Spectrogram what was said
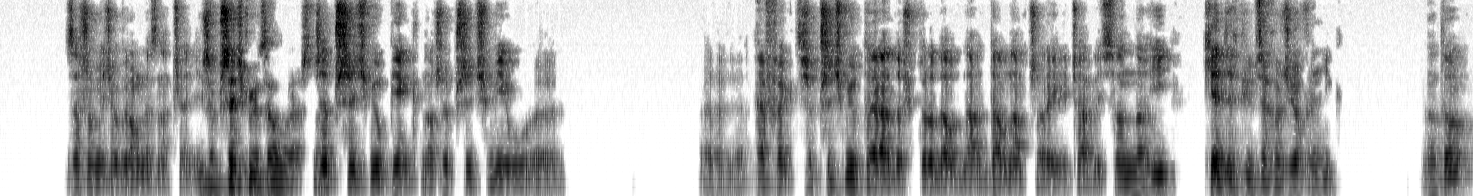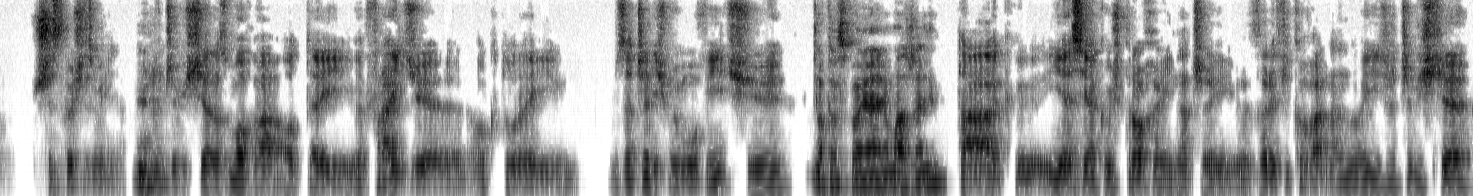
zaczął mieć ogromne znaczenie. Że przyćmił całą resztę. Że przyćmił piękno, że przyćmił e, e, efekt, że przyćmił tę radość, którą dał, dał nam wczoraj Richarlison. No i kiedy w piłce chodzi o wynik, no to wszystko się zmienia. Mhm. Rzeczywiście rozmowa o tej frajdzie, o której zaczęliśmy mówić, y, O tym spełnianiu marzeń. tak, jest jakoś trochę inaczej weryfikowana. No i rzeczywiście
